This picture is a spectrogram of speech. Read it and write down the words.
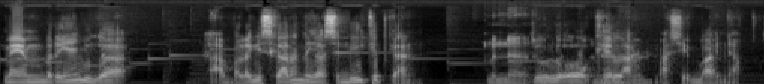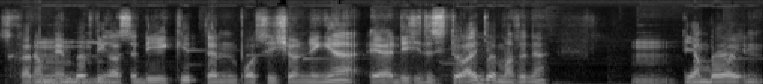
membernya juga apalagi sekarang tinggal sedikit kan benar. dulu oke lah Benar. masih banyak sekarang Hmm. member tinggal sedikit dan positioningnya ya di situ-situ aja maksudnya Hmm. yang bawain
